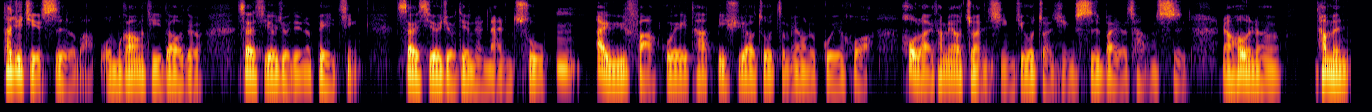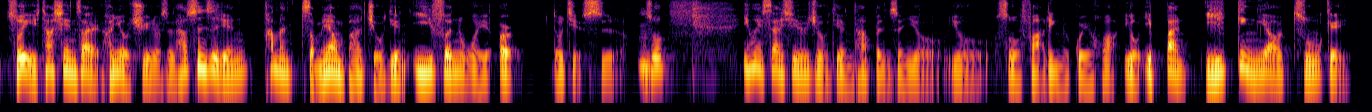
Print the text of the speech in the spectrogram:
他就解释了嘛，我们刚刚提到的塞西尔酒店的背景，塞西尔酒店的难处，嗯，碍于法规，他必须要做怎么样的规划？后来他们要转型，结果转型失败的尝试。然后呢，他们，所以他现在很有趣的是，他甚至连他们怎么样把酒店一分为二都解释了。他说，因为塞西尔酒店它本身有有受法令的规划，有一半一定要租给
